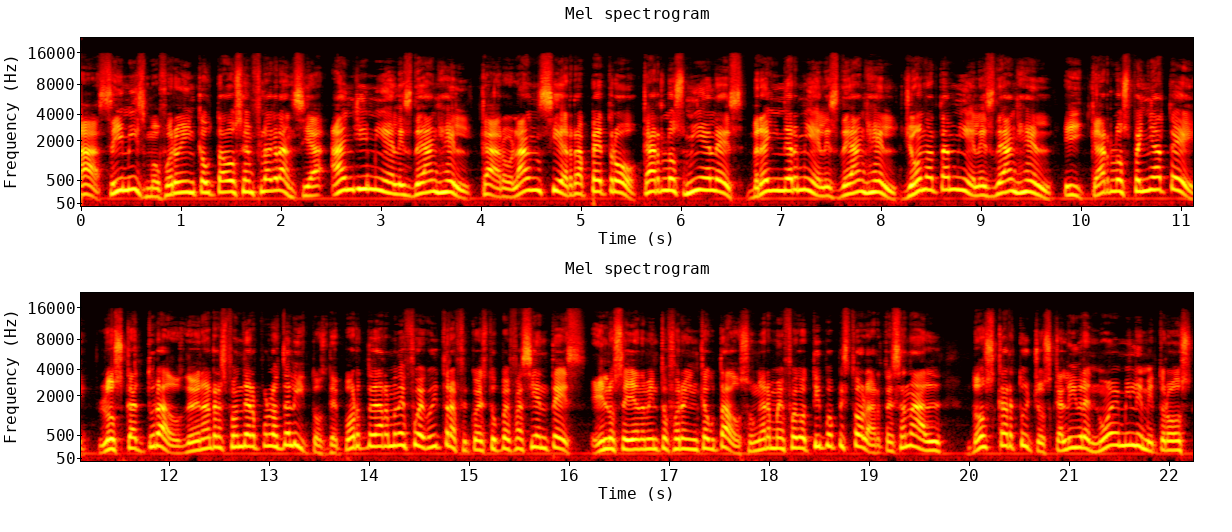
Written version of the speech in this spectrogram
Asimismo, fueron incautados en flagrancia Angie Mieles de Ángel, Carolán Sierra Petro, Carlos Mieles, Breiner Mieles de Ángel, Jonathan Mieles de Ángel y Carlos Peñate. Los capturados deberán responder por los delitos de porte de arma de fuego y tráfico de estupefacientes. En los allanamientos fueron incautados un arma de fuego tipo pistola artesanal, dos cartuchos calibre 9 milímetros,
